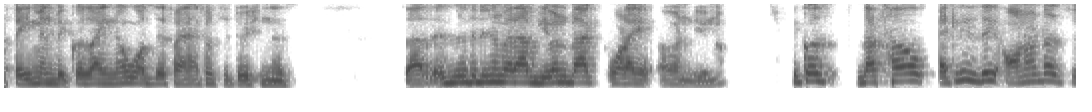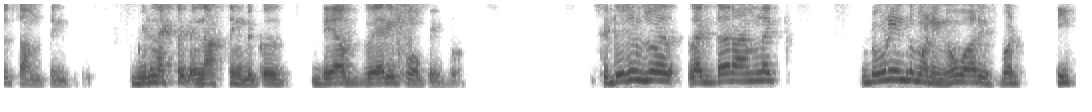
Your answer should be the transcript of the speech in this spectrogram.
a payment because I know what the financial situation is. It's been a situation where I've given back what I earned. You know, because that's how at least they honored us with something. We didn't expect nothing because they are very poor people situations where like that, I'm like, don't need the money, no worries. But pe-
